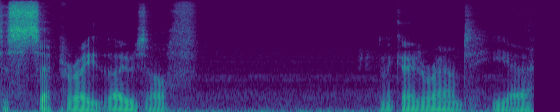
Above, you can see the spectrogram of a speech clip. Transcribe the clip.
To separate those off. I'm going to go around here.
